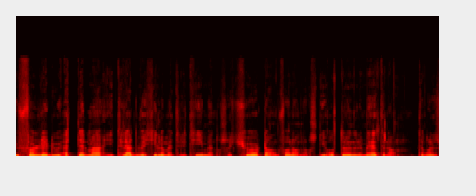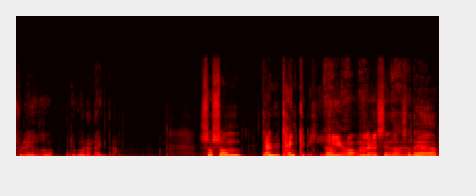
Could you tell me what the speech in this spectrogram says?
nå følger du etter meg i 30 km i timen. Og så kjørte han foran oss de 800 meterne til vår forlengelse. og Sånn, du går og legger deg. Så sånn Det er utenkelig i Ja, andre steder. Så det er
